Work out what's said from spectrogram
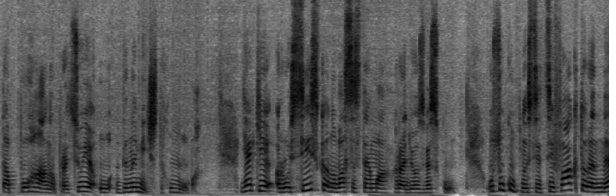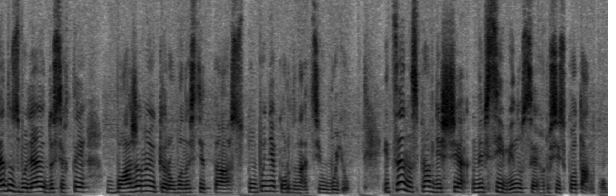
та погано працює у динамічних умовах як і російська нова система радіозв'язку. У сукупності ці фактори не дозволяють досягти бажаної керованості та ступеня координації у бою. І це насправді ще не всі мінуси російського танку.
